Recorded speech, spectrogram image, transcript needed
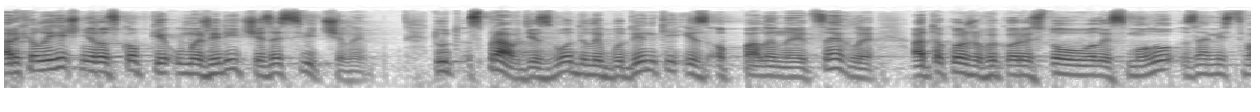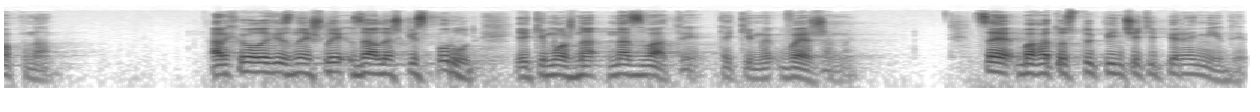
Археологічні розкопки у Межиріччі засвідчили. Тут справді зводили будинки із обпаленої цегли, а також використовували смолу замість вапна. Археологи знайшли залишки споруд, які можна назвати такими вежами. Це багатоступінчаті піраміди.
